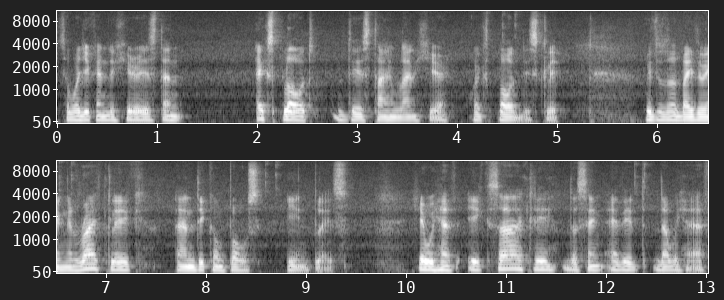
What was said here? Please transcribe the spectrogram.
So what you can do here is then explode this timeline here or explode this clip. We do that by doing a right click and decompose in place. Here we have exactly the same edit that we have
